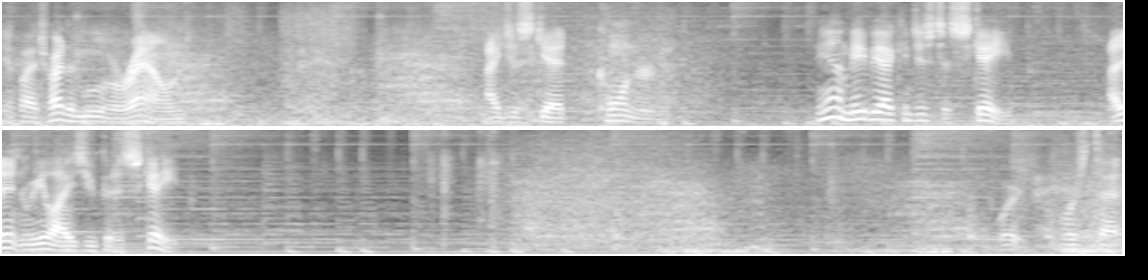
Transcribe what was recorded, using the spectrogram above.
if I try to move around, I just get cornered. Yeah, maybe I can just escape. I didn't realize you could escape. Where, where's that...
